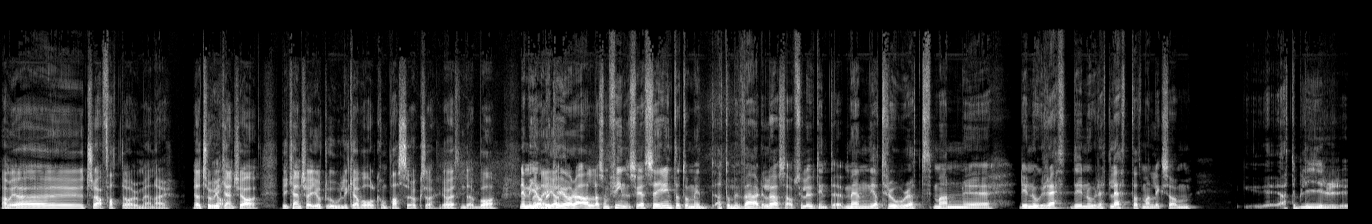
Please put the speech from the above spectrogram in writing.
ja men jag tror jag fattar vad du menar. Jag tror vi, kanske har, vi kanske har gjort olika valkompasser också. Jag vet inte. Bara, Nej, men jag brukar jag... göra alla som finns. Så jag säger inte att de, är, att de är värdelösa, absolut inte. Men jag tror att man... Eh, det är nog rätt, det är nog rätt lätt att man liksom att det blir,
